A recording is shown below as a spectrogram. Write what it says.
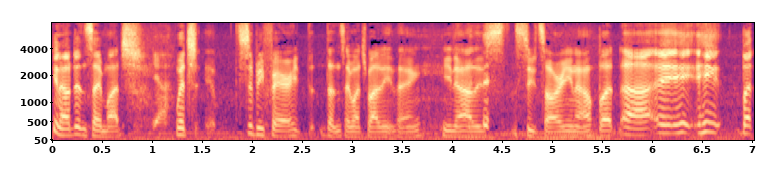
You know, didn't say much. Yeah. Which, to be fair, he doesn't say much about anything. You know how these suits are. You know, but uh, he, he but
